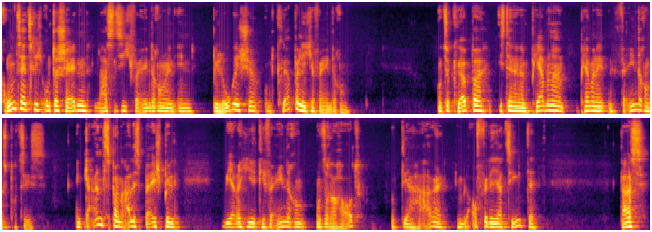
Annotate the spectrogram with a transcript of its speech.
Grundsätzlich unterscheiden lassen sich Veränderungen in biologischer und körperlicher Veränderung. Unser Körper ist in einem permanenten Veränderungsprozess. Ein ganz banales Beispiel wäre hier die Veränderung unserer Haut und der Haare im Laufe der Jahrzehnte. Das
